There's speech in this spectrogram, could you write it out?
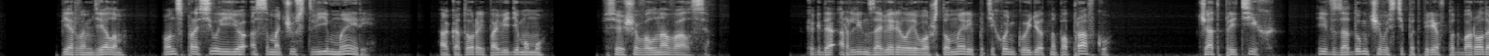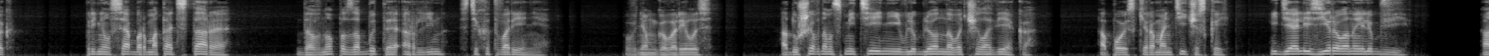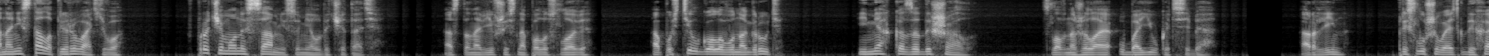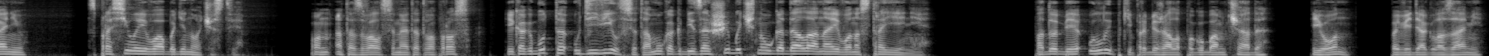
Первым делом он спросил ее о самочувствии Мэри, о которой, по-видимому, все еще волновался. Когда Орлин заверила его, что Мэри потихоньку идет на поправку, Чат притих и, в задумчивости подперев подбородок, принялся бормотать старое, давно позабытое Орлин стихотворение. В нем говорилось о душевном смятении влюбленного человека, о поиске романтической, идеализированной любви. Она не стала прерывать его. Впрочем, он и сам не сумел дочитать. Остановившись на полуслове, опустил голову на грудь и мягко задышал, словно желая убаюкать себя. Орлин, прислушиваясь к дыханию, спросила его об одиночестве. Он отозвался на этот вопрос и как будто удивился тому, как безошибочно угадала она его настроение. Подобие улыбки пробежало по губам чада, и он, поведя глазами,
